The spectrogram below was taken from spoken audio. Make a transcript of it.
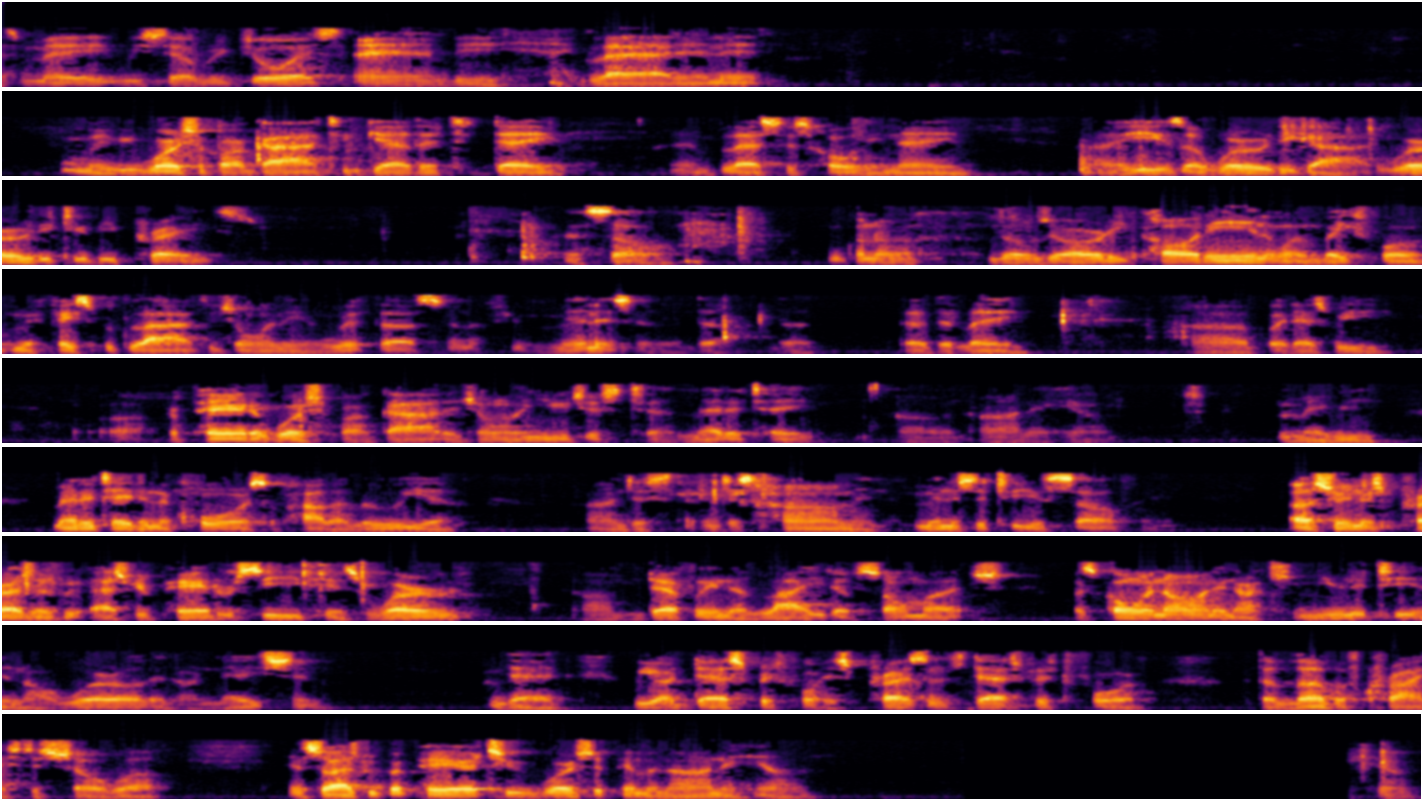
has made. We shall rejoice and be glad in it. May we worship our God together today and bless his holy name. Uh, he is a worthy God, worthy to be praised. And so I'm to, those who are already called in, I'm to wait for Facebook Live to join in with us in a few minutes and the, the, the delay. Uh, but as we uh, prepare to worship our God, join you just to meditate and honor Him. Maybe meditate in the chorus of Hallelujah uh, and just and just hum and minister to yourself and usher in His presence as we prepare to receive His Word. Um, definitely in the light of so much what's going on in our community, in our world, in our nation, that we are desperate for His presence, desperate for the love of Christ to show up. And so as we prepare to worship Him and honor Him, Him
